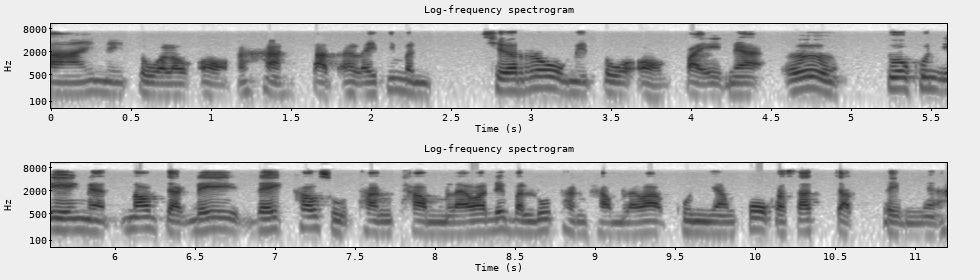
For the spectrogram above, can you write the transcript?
ร้ายในตัวเราออกอะคะตัดอะไรที่มัน เชื้อโรคในตัวออกไปเนี่ย เออ ตัวคุณเองเนี่ยนอกจากได้ได้เข้าสู่ทางธรรมแล้วอะได้บรรลุทางธรรมแล้วอะคุณยังโภกทรัพย์จัดเต็มเนี่ย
